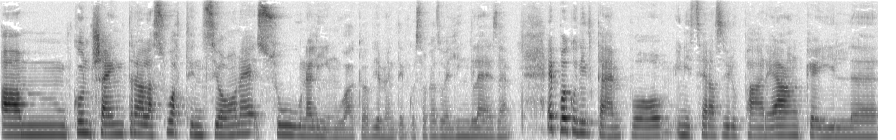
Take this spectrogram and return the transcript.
um, concentra la sua attenzione su una lingua, che ovviamente in questo caso è l'inglese, e poi con il tempo inizierà a sviluppare anche il, eh,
